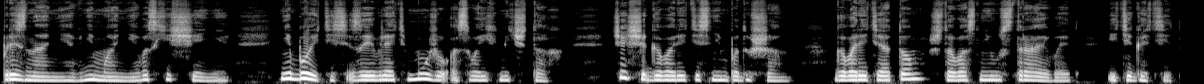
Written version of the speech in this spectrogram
признание, внимание, восхищение. Не бойтесь заявлять мужу о своих мечтах. Чаще говорите с ним по душам. Говорите о том, что вас не устраивает и тяготит.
